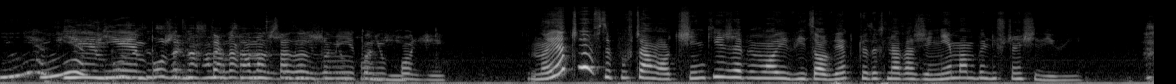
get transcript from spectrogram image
Nie Nie wiem, wiem, Boże, Boże, ty ty tak na hama wsadzasz, że mnie to nie obchodzi. No ja często puszczam odcinki, żeby moi widzowie, których na razie nie mam, byli szczęśliwi.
